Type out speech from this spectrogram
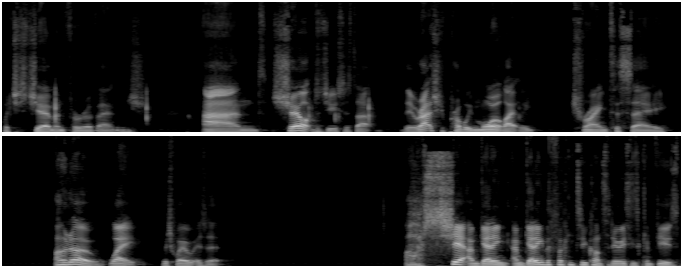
which is German for revenge. and Sherlock deduces that they were actually probably more likely trying to say, "Oh no, wait, which way is it?" Oh shit! I'm getting I'm getting the fucking two continuities confused.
